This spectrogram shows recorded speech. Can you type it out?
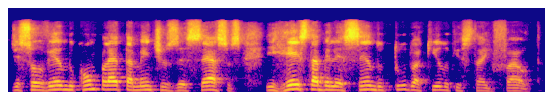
dissolvendo completamente os excessos e restabelecendo tudo aquilo que está em falta.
